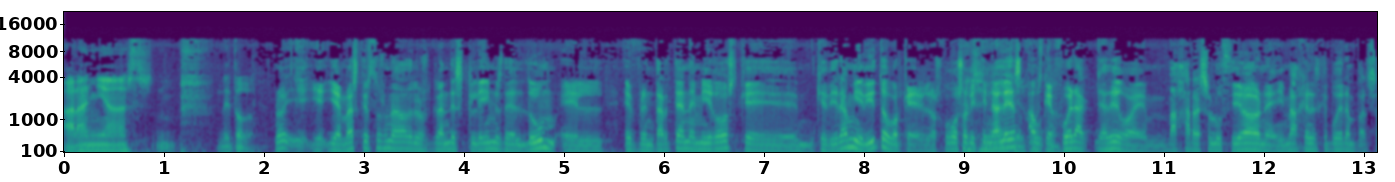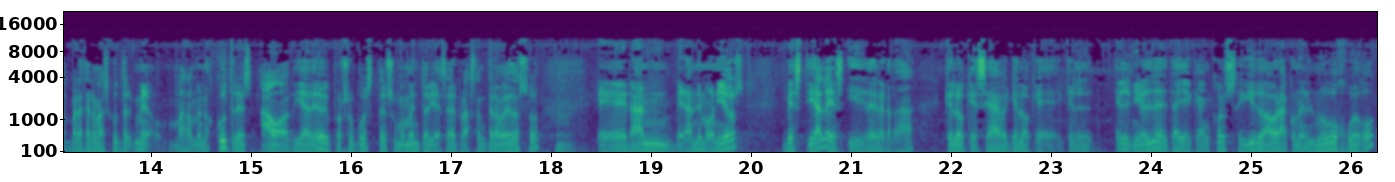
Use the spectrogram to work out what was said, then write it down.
arañas, mm, de todo. ¿no? Y, además que esto es uno de los grandes claims del Doom, el enfrentarte a enemigos que, que dieran miedito, porque en los juegos Sí, originales, aunque fuera, ya digo, en baja resolución, e imágenes que pudieran pa- parecer más, cutres, más o menos cutres, a día de hoy, por supuesto, en su momento debía ser bastante novedoso, Hmm. eh, eran, eran demonios bestiales y de verdad que lo que sea que lo que, que el, el nivel de detalle que han conseguido ahora con el nuevo juego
